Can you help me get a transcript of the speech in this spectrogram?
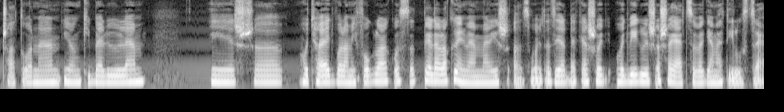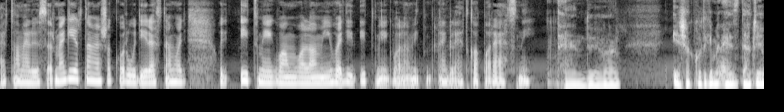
csatornán jön ki belőlem, és hogyha egy valami foglalkoztat, például a könyvemmel is az volt az érdekes, hogy, hogy végül is a saját szövegemet illusztráltam. Először megírtam, és akkor úgy éreztem, hogy, hogy itt még van valami, vagy itt, itt még valamit meg lehet kaparászni. Tendő van. És akkor ez, tehát hogy,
